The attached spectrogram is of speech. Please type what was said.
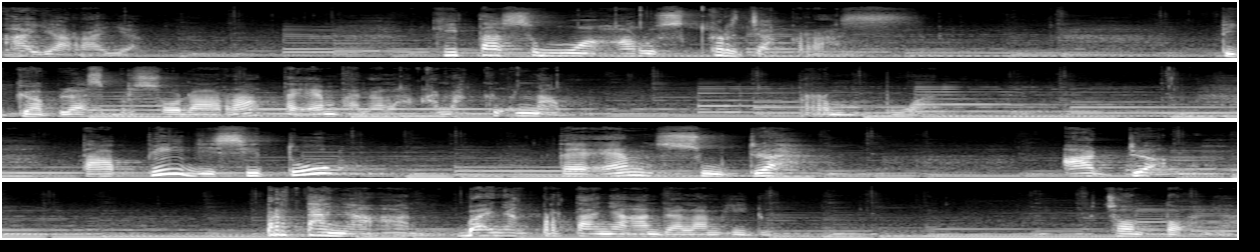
kaya raya. Kita semua harus kerja keras. 13 bersaudara, TM adalah anak keenam perempuan. Tapi di situ TM sudah ada pertanyaan, banyak pertanyaan dalam hidup. Contohnya,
